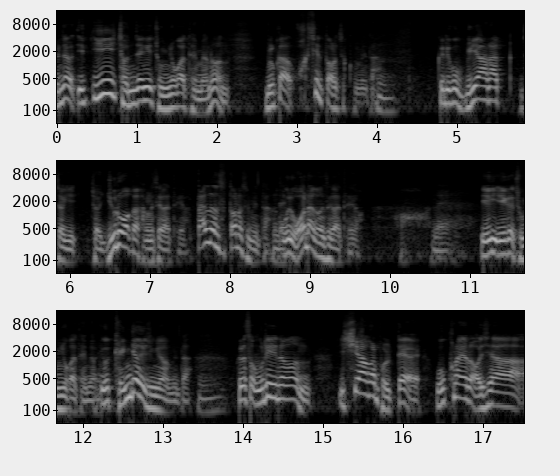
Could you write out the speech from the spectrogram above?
왜냐하면 이, 이 전쟁이 종료가 되면은 물가 확실히 떨어질 겁니다. 음. 그리고 위안화 저기 저 유로화가 강세가 돼요. 달러에서 떨어집니다. 네. 우리 원화 강세가 돼요. 아, 네. 이- 얘가 종료가 되면 이거 굉장히 중요합니다. 그래서 우리는 이 시황을 볼 때 우크라이나 러시아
